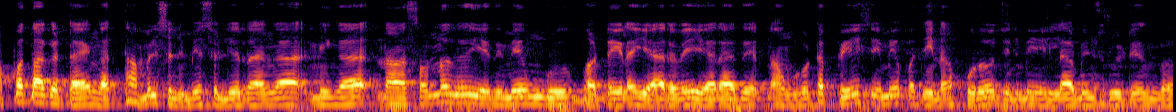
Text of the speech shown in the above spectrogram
அப்பத்தாக்கிட்ட எங்கள் தமிழ் சொல்லியுமே சொல்லிடுறாங்க. நீங்கள் நான் சொன்னது எதுவுமே உங்கள் பட்டையில் ஏறவே ஏறாது. நான் உங்கள்கிட்ட பேசியுமே பார்த்தீங்கன்னா புரோஜனமே இல்லை அப்படின்னு சொல்லிட்டு இங்கே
